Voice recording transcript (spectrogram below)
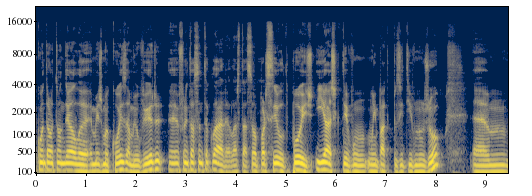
Contra o Tondela, a mesma coisa, a meu ver. Eh, frente ao Santa Clara, lá está, só apareceu depois e acho que teve um, um impacto positivo no jogo. Um,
